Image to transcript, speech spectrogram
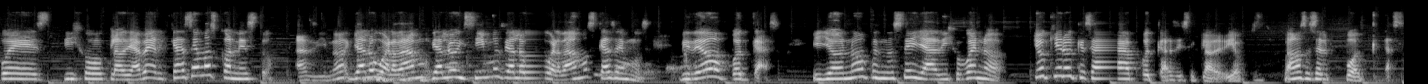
pues dijo Claudia, a ver, ¿qué hacemos con esto? Así, ¿no? Ya lo guardamos, ya lo hicimos, ya lo guardamos, ¿qué hacemos? ¿Video o podcast? Y yo, no, pues no sé, ya dijo, bueno, yo quiero que sea podcast, dice Claudia. Yo, pues vamos a hacer podcast.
